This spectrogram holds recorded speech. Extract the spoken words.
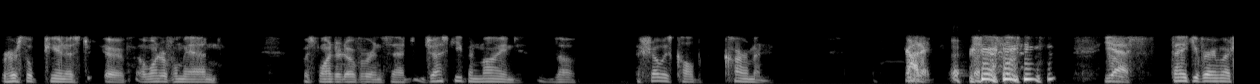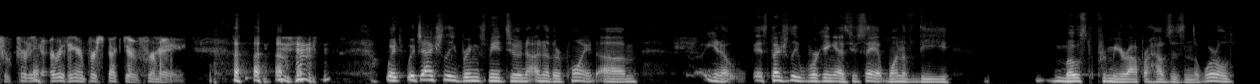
rehearsal pianist, uh, a wonderful man, was wandered over and said, "Just keep in mind the the show is called Carmen." Got it. yes. Thank you very much for putting everything in perspective for me. which which actually brings me to an, another point. Um, you know, especially working as you say at one of the most premier opera houses in the world,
